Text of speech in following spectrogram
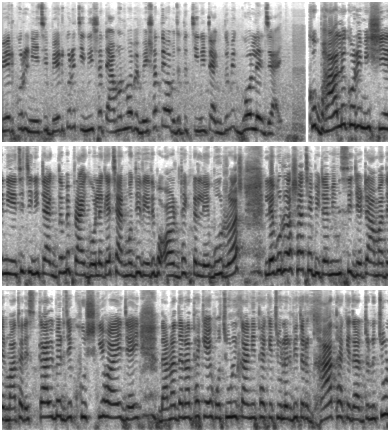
বের করে নিয়েছি। বের করে চিনির সাথে এমনভাবে মেশাতে হবে যাতে চিনিটা একদমই গলে যায়। খুব ভালো করে মিশিয়ে নিয়েছি। চিনিটা একদমই প্রায় গলে গেছে। আর মধ্যে দিয়ে দেবো অর্ধেকটা লেবুর রস। লেবুর রস আছে ভিটামিন সি, যেটা আমাদের মাথার স্কাল্পের যে খুশকি হয়, যেই দানা দানা থাকে চুলকানি থাকে, চুলের ভিতরে ঘা থাকে, যার জন্য চুল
